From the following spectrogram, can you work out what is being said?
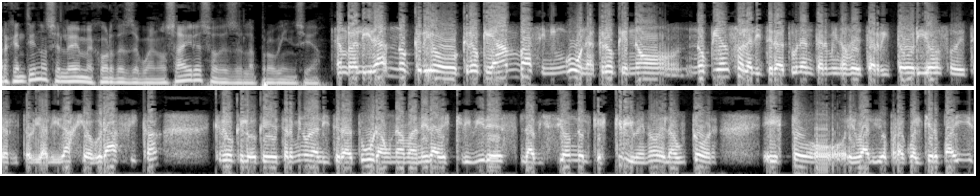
¿Argentina se lee mejor desde Buenos Aires o desde la provincia? En realidad no creo, creo que ambas y ninguna. Creo que no, no pienso la literatura en términos de territorios o de territorialidad geográfica. Creo que lo que determina una literatura, una manera de escribir es la visión del que escribe, ¿no? Del autor. Esto es válido para cualquier país,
